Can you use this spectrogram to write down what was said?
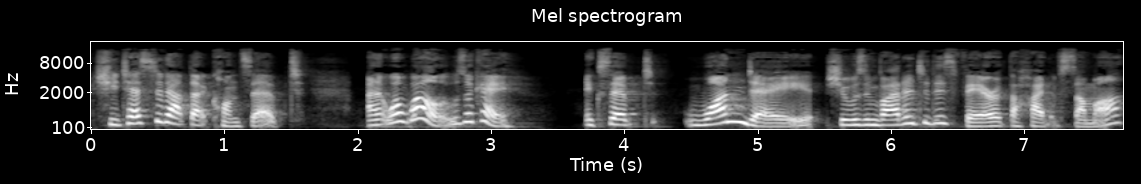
She tested out that concept and it went well. It was okay. Except one day she was invited to this fair at the height of summer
